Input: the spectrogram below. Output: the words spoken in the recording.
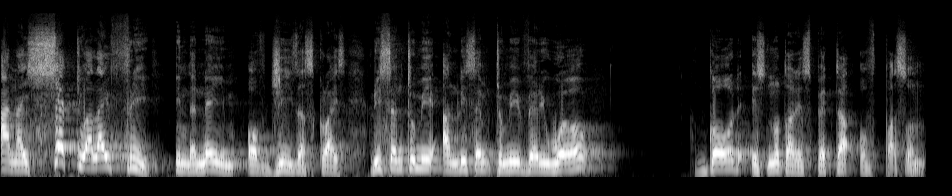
and I set your life free in the name of Jesus Christ. Listen to me and listen to me very well. God is not a respecter of person.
